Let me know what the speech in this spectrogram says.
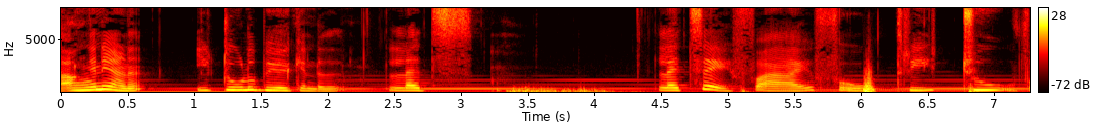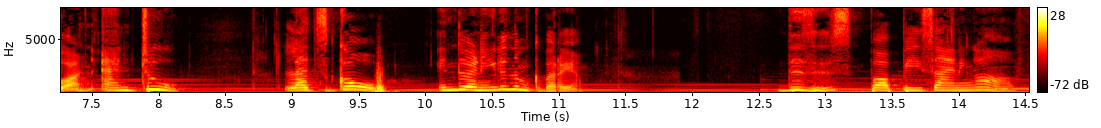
അങ്ങനെയാണ് ഈ ടൂൾ ഉപയോഗിക്കേണ്ടത്. Let's let's a five four three two one and to let's go എന്ത് വേണമെങ്കിലും നമുക്ക് പറയാം. This is Poppy signing off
